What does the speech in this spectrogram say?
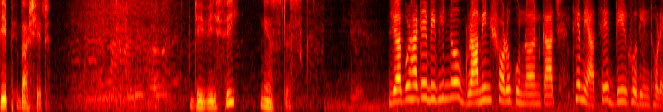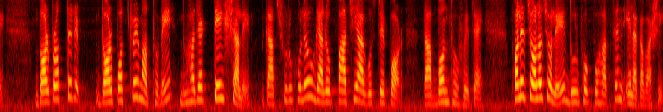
দ্বীপবাসীর। ডিভিসি নিউজ ডেস্ক। জয়পুরহাটের বিভিন্ন গ্রামীণ সড়ক উন্নয়ন কাজ থেমে আছে দীর্ঘদিন ধরে। দরপত্রের দরপত্রের মাধ্যমে দুহাজার তেইশ সালে কাজ শুরু হলেও গেল পাঁচই আগস্টের পর তা বন্ধ হয়ে যায়। ফলে চলাচলে দুর্ভোগ পোহাচ্ছেন এলাকাবাসী।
